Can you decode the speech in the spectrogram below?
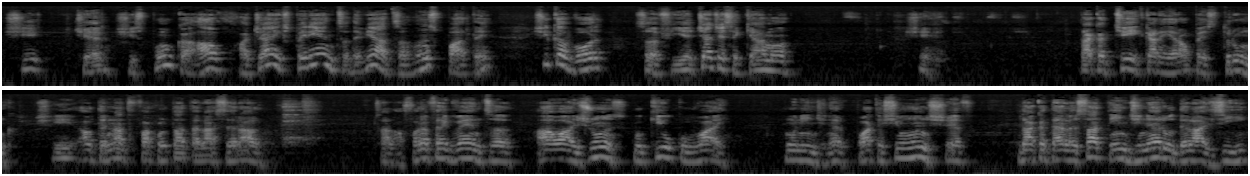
și cer și spun că au acea experiență de viață în spate și că vor să fie ceea ce se cheamă șef. Dacă cei care erau pe strung și au terminat facultatea la Seral sau la fără frecvență au ajuns cu chiu cu vai un inginer, poate și un șef, dacă te-a lăsat inginerul de la zi,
